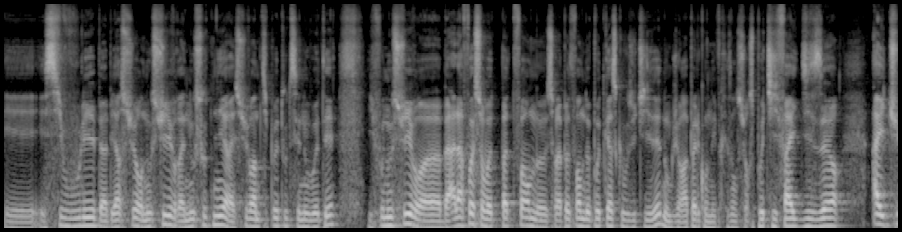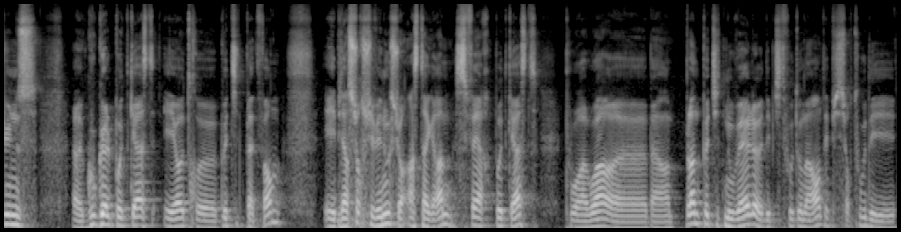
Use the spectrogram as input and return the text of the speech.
et, si vous voulez, bah, bien sûr, nous suivre et nous soutenir et suivre un petit peu toutes ces nouveautés, il faut nous suivre euh, bah, à la fois sur votre plateforme, euh, sur la plateforme de podcast que vous utilisez. Donc je rappelle qu'on est présent sur Spotify, Deezer, iTunes, Google Podcast et autres petites plateformes. Et bien sûr, suivez-nous sur Instagram, Sphère Podcast, pour avoir ben, plein de petites nouvelles, des petites photos marrantes et puis surtout des,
